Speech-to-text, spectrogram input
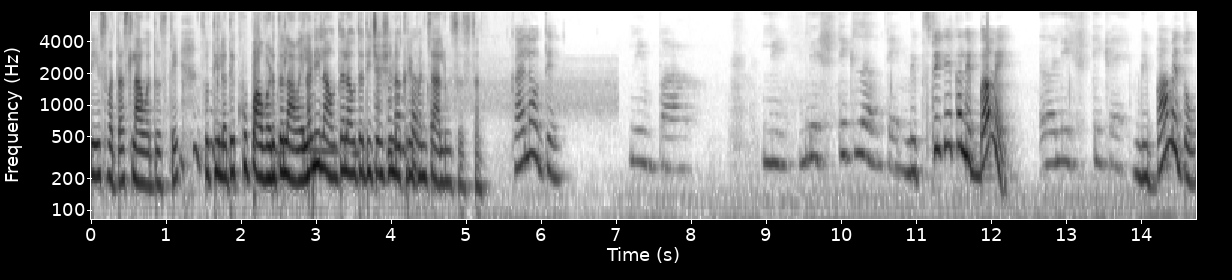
ते स्वतःच लावत असते. सो तिला ते खूप आवडतं लावायला. आणि लावता लावता तिचे असे नखरे पण चालूच असतात. काय लावते? लिपा लिपस्टिक लावते. लिपस्टिक आहे का? लिप बाम आहे? लिपस्टिक येतो.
